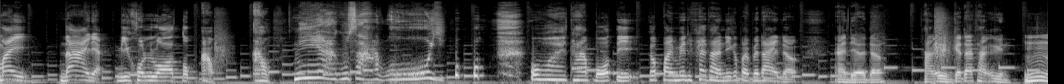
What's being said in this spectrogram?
ไม่ได้เนี่ย มีคนรอตบเอ้าเอ้าเนี่ยกูสาบโอ้ยโอ้ยทางปกติก็ไปไม่ได้ทางนี้ก็ไปไม่ได้เดี๋ยวอะเดี๋ยวเดี๋ยว ทางอื่นก็ได้ทางอื่น อืม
